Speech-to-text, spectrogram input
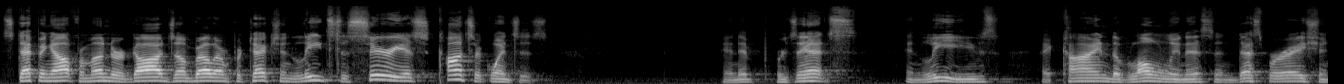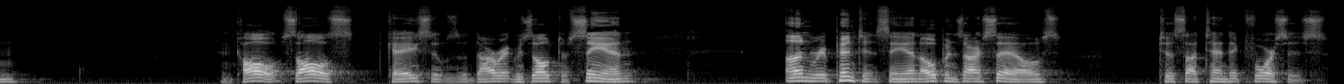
stepping out from under God's umbrella and protection leads to serious consequences. And it presents and leaves a kind of loneliness and desperation. In Saul's case, it was a direct result of sin. Unrepentant sin opens ourselves to satanic forces.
